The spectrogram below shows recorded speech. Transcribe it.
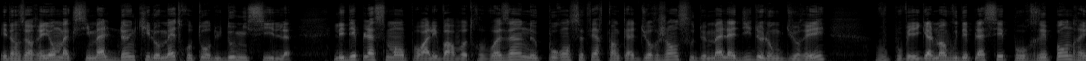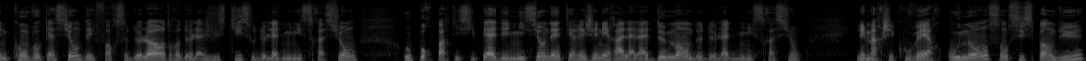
et dans un rayon maximal d'un kilomètre autour du domicile. Les déplacements pour aller voir votre voisin ne pourront se faire qu'en cas d'urgence ou de maladie de longue durée. Vous pouvez également vous déplacer pour répondre à une convocation des forces de l'ordre, de la justice ou de l'administration, ou pour participer à des missions d'intérêt général à la demande de l'administration. Les marchés couverts ou non sont suspendus,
